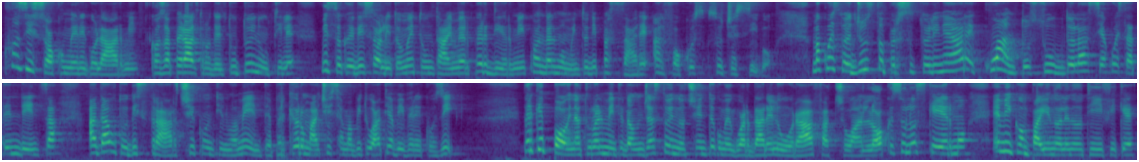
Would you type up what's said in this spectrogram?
così so come regolarmi, cosa peraltro del tutto inutile, visto che di solito metto un timer per dirmi quando è il momento di passare al focus successivo. Ma questo è giusto per sottolineare quanto subdola sia questa tendenza ad autodistrarci continuamente, perché ormai ci siamo abituati a vivere così. Perché poi naturalmente da un gesto innocente come guardare l'ora faccio unlock sullo schermo e mi compaiono le notifiche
